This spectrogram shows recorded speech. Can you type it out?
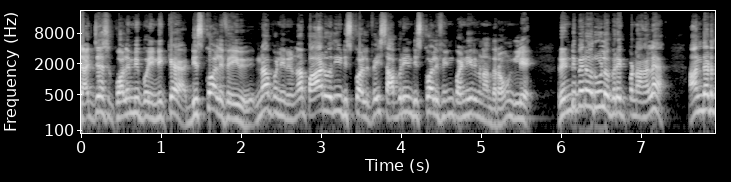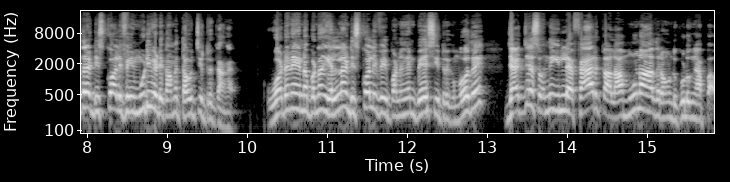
ஜட்ஜஸ் குழம்பி போய் நிற்க டிஸ்குவாலிஃபை என்ன பண்ணிருக்குன்னா பார்வதி டிஸ்குவாலிஃபை சபரியும் டிஸ்குவாலிஃபைன்னு பண்ணியிருக்கணும் அந்த ரவுண்ட்லேயே ரெண்டு பேரும் ரூலை பிரேக் பண்ணாங்கல்ல அந்த இடத்துல டிஸ்குவாலிஃபை முடிவு எடுக்காமல் தவிச்சிட்டு இருக்காங்க. உடனே என்ன பண்ணாங்க எல்லாம் டிஸ்குவாலிஃபை பண்ணுங்கன்னு பேசிட்டு இருக்கும்போது ஜட்ஜஸ் வந்து இல்ல ஃபேர் காலா மூணாவது ரவுண்டு கொடுங்க. அப்ப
